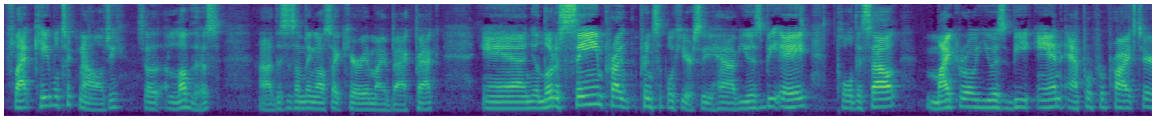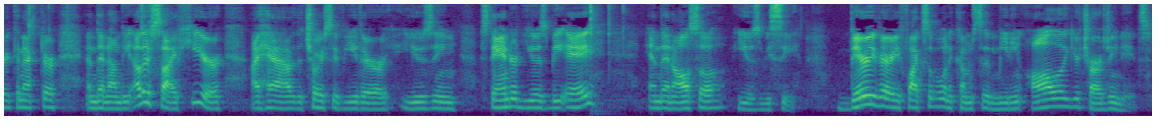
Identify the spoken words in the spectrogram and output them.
flat cable technology, so I love this. Uh, this is something else I carry in my backpack. And you'll notice same principle here. So you have USB-A, pull this out, micro USB and Apple proprietary connector. And then on the other side here, I have the choice of either using standard USB-A and then also USB-C. Very, very flexible when it comes to meeting all of your charging needs.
